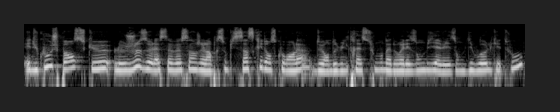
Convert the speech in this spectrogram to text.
Et du coup, je pense que le jeu The Last of Us 1, j'ai l'impression qu'il s'inscrit dans ce courant-là. De en 2013, tout le monde adorait les zombies, il y avait les zombies walk et tout.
